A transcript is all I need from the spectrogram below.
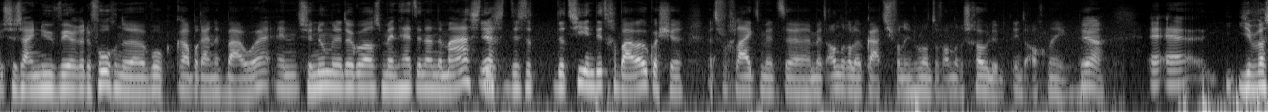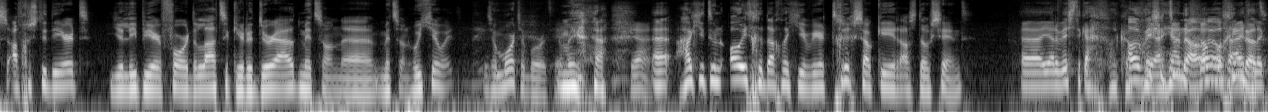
Ze zijn nu weer de volgende wolkenkrabber aan het bouwen. En ze noemen het ook wel eens Manhattan aan de Maas. Ja. Dus, dus dat, dat zie je in dit gebouw ook als je het vergelijkt met, met andere locaties van in Holland of andere scholen in het algemeen. Ja. ja. je was afgestudeerd. Je liep hier voor de laatste keer de deur uit met zo'n met zo'n hoedje. Hoe Zo'n mortarboard. Ja. ja. ja. had je toen ooit gedacht dat je weer terug zou keren als docent? Uh, ja, dat wist ik eigenlijk al. Oh, wist je ja, toen ja, al? eigenlijk.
